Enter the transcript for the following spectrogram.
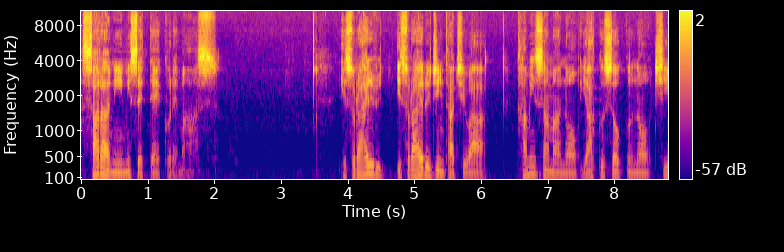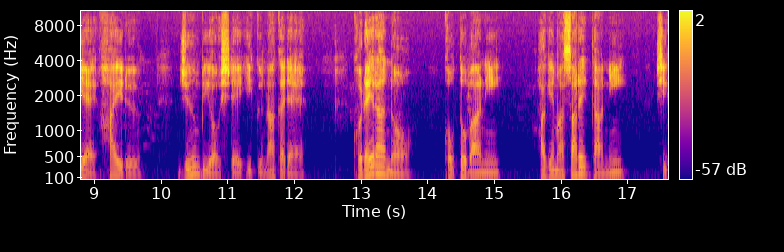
さらに見せてくれます。イスラエルイスラエル人たちは神様の約束の地へ入る準備をしていく中でこれらの言葉に励まされたに違い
